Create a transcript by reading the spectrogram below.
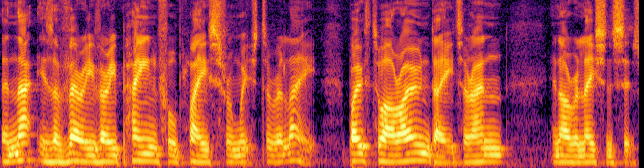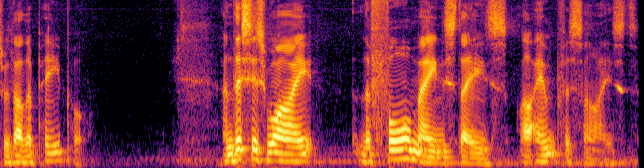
then that is a very, very painful place from which to relate, both to our own data and in our relationships with other people. And this is why the four mainstays are emphasized.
